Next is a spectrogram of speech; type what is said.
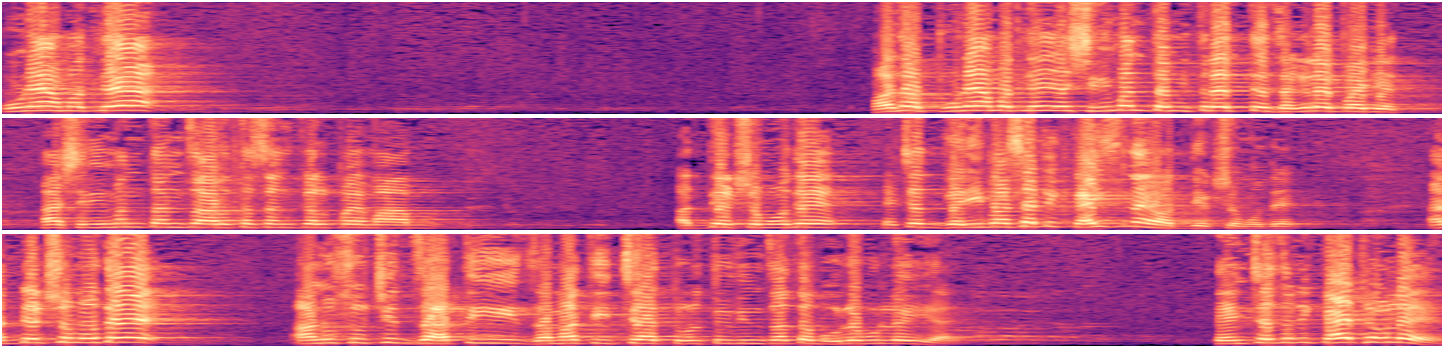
पुण्यामधल्या माझा पुण्यामधले जे श्रीमंत मित्र आहेत ते जगले पाहिजेत. हा श्रीमंतांचा अर्थसंकल्प आहे मा अध्यक्ष महोदय याच्यात गरिबासाठी काहीच नाही हो, अध्यक्ष महोदय. अध्यक्ष महोदय अनुसूचित जाती जमातीच्या तरतुदींचा तर बुलबुलही आहे. त्यांच्यासाठी काय ठेवलंय?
